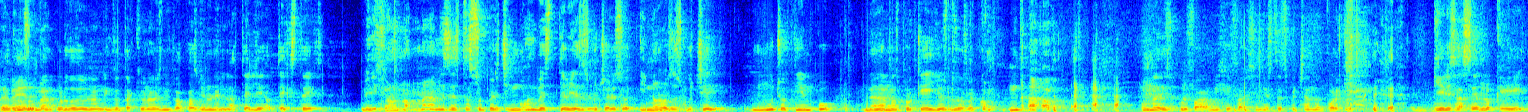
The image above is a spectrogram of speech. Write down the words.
Incluso me acuerdo de una anécdota que una vez mis papás vieron en la tele a Tex Tex, me dijeron, no mames, está súper chingón, ¿ves? deberías escuchar eso. Y no los escuché mucho tiempo, nada más porque ellos los recomendaban. Una disculpa a mi jefa si me está escuchando porque quieres hacer lo que,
